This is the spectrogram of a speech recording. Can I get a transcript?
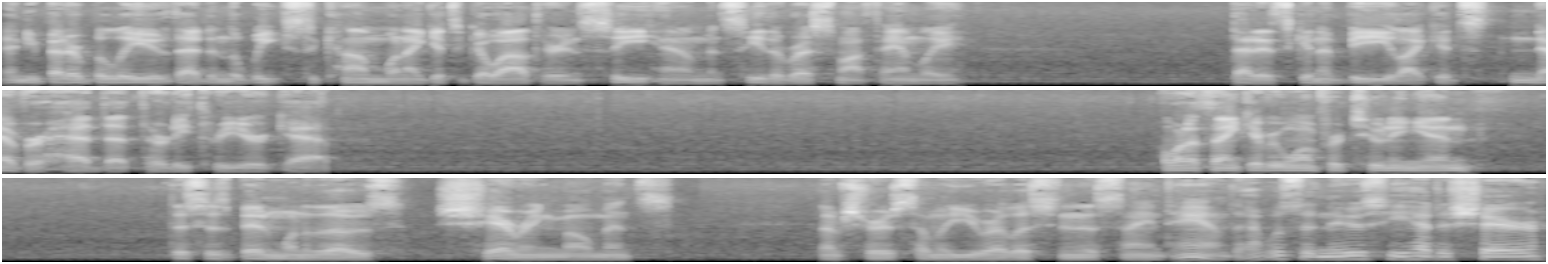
And you better believe that in the weeks to come, when I get to go out there and see him and see the rest of my family, that it's going to be like it's never had that 33 year gap. I want to thank everyone for tuning in. This has been one of those sharing moments. I'm sure some of you are listening to this saying, damn, that was the news he had to share?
